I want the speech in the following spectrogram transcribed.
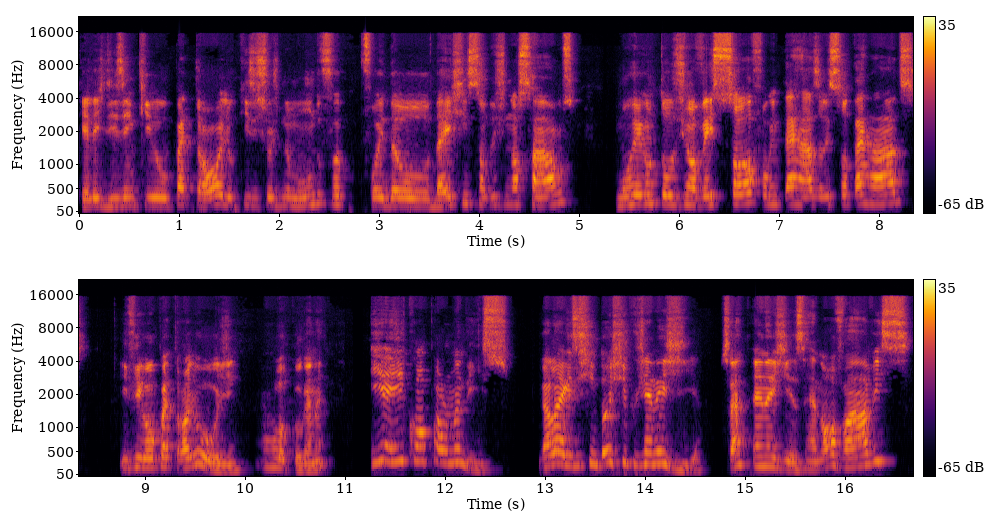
Que eles dizem que o petróleo que existe hoje no mundo foi, foi do, da extinção dos dinossauros. Morreram todos de uma vez só, foram enterrados ali soterrados e virou petróleo hoje. É uma loucura, né? E aí, qual é o problema disso? Galera, existem dois tipos de energia, certo? Energias renováveis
